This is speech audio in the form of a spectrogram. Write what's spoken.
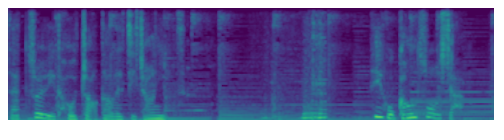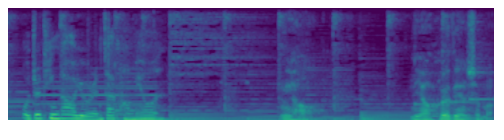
在最里头找到了几张椅子。屁股刚坐下，我就听到有人在旁边问：“你好，你要喝点什么？”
